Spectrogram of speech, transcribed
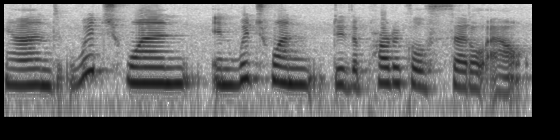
And which one, in which one do the particles settle out?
